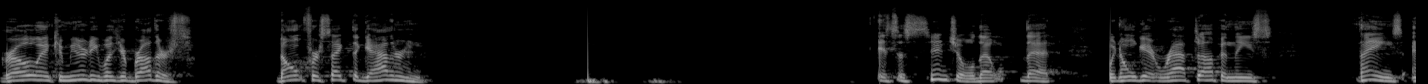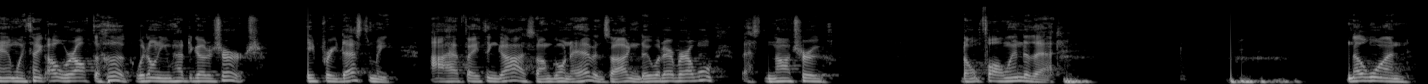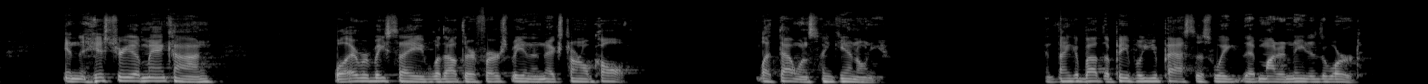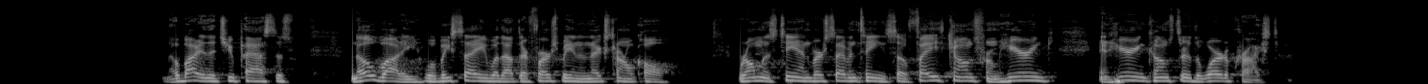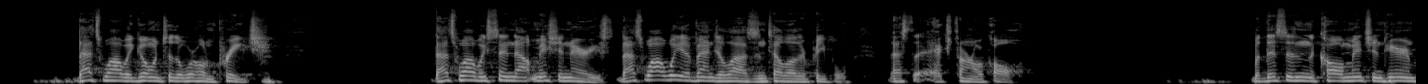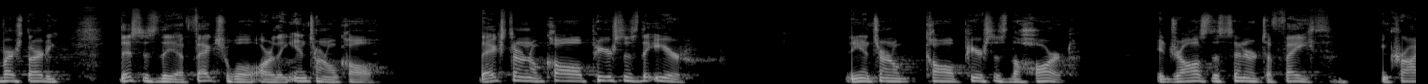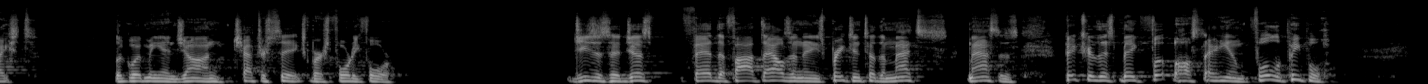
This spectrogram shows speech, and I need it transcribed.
Grow in community with your brothers. Don't forsake the gathering. It's essential that, that we don't get wrapped up in these things and we think, oh, we're off the hook. We don't even have to go to church. He predestined me. I have faith in God, so I'm going to heaven, so I can do whatever I want. That's not true. Don't fall into that. No one in the history of mankind will ever be saved without there first being an external call. Let that one sink in on you. And think about the people you passed this week that might have needed the word. Nobody that you pass this, nobody will be saved without there first being an external call. Romans 10, verse 17. So faith comes from hearing, and hearing comes through the word of Christ. That's why we go into the world and preach. That's why we send out missionaries. That's why we evangelize and tell other people. That's the external call. But this isn't the call mentioned here in verse 30. This is the effectual or the internal call. The external call pierces the ear. The internal call pierces the heart. It draws the sinner to faith in Christ. Look with me in John chapter 6, verse 44. Jesus had just fed the 5,000 and he's preaching to the masses. Picture this big football stadium full of people.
